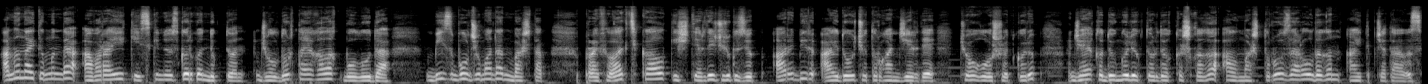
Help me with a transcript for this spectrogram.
Анын айтымында аба ырайы кескин өзгөргөндүктөн жолдор тайгалак болууда. Биз бул жумадан баштап профилактикалык иштерди жүргүзүп ар бир айдоочу турган жерде чогулуш өткөрүп жайкы дөңгөлөктөрдү кышкыга алмаштыруу зарылдыгын айтып жатабыз.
